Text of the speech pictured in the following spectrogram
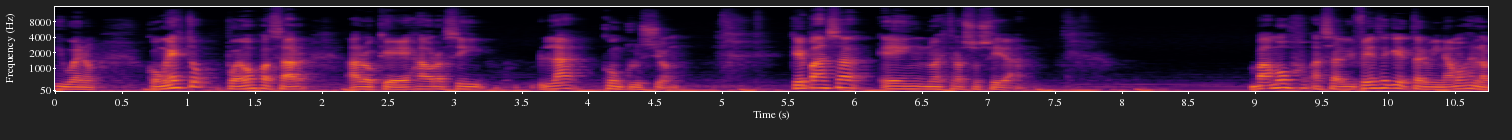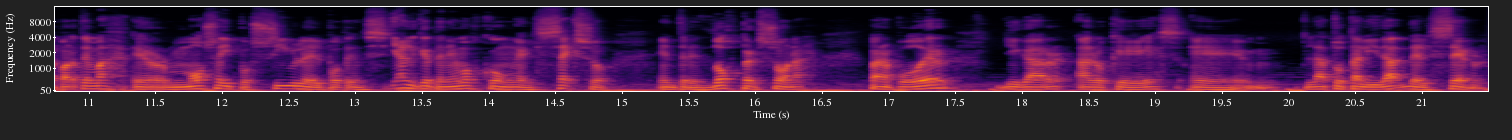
Y bueno, con esto podemos pasar a lo que es ahora sí la conclusión. ¿Qué pasa en nuestra sociedad? Vamos a salir, fíjense que terminamos en la parte más hermosa y posible del potencial que tenemos con el sexo entre dos personas para poder llegar a lo que es eh, la totalidad del ser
